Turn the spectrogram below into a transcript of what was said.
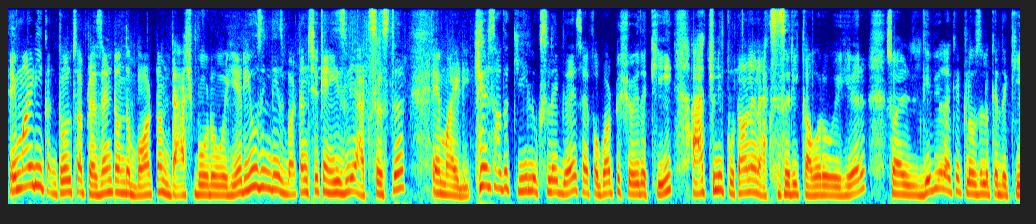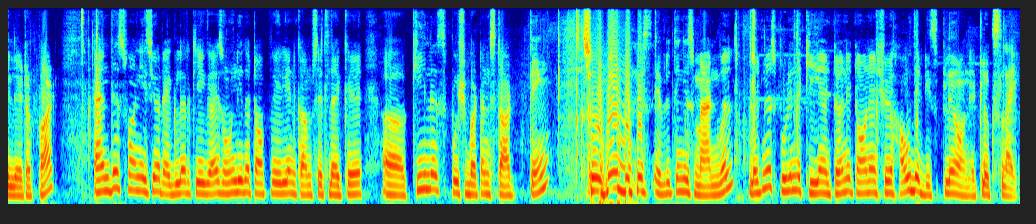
Mid controls are present on the bottom dashboard over here. Using these buttons you can easily access the mid here's how the key looks like guys. I forgot to show you the key. I actually put on an accessory cover over here. So i'll give you like a closer look at the key later part. And this one is your regular key guys. Only the top variant comes with like a uh, keyless push button start thing. So here this is everything is manual. Let me just put in the key and turn it on and show you how the display on it looks like.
